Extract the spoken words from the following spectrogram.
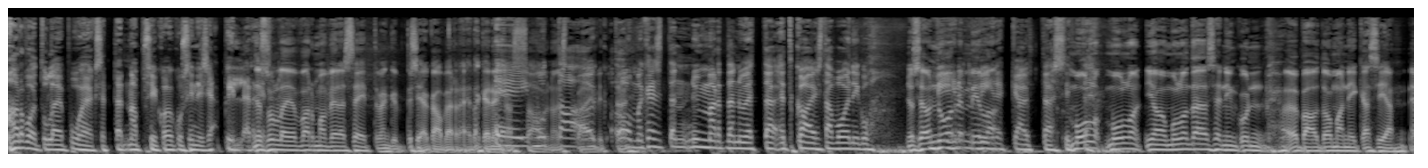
harvoin tulee puheeksi, että napsiiko joku sinisiä No pillereitä. sulla ei ole varmaan vielä 70 kavereita, kenen kanssa Ei, saunoissa mutta päivittäin. olen mä käsittänyt, ymmärtänyt, että, että kai sitä voi niinku No se on viihde- nuoremmilla- viihde käyttää sitten. Mulla, mulla, on, joo, mulla on tällaisia niin kuin about oman ikäisiä ö,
